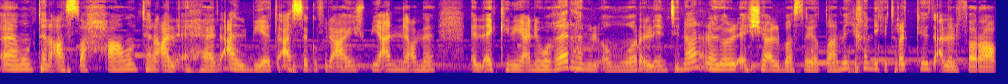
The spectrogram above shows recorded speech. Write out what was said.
آه، ممتن على الصحة ممتن على الأهل على البيت على السقف العايش بيه على النعمة الأكل يعني وغيرها من الأمور. الامتنان على هذول الأشياء البسيطة ما يخليك تركز على الفراغ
